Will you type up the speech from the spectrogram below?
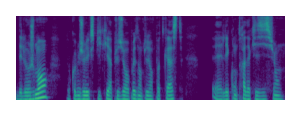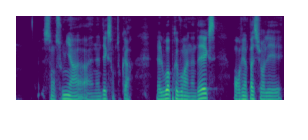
des logements. Donc, comme je l'ai expliqué à plusieurs reprises dans plusieurs podcasts, euh, les contrats d'acquisition sont soumis à, un index, en tout cas, la loi prévoit un index. On ne revient pas sur les,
